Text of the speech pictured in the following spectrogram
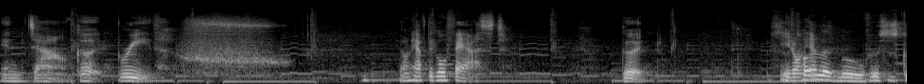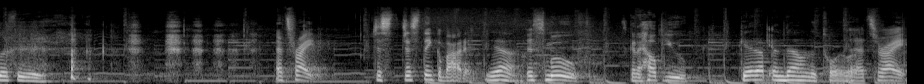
and down. Good. Breathe. You don't have to go fast. Good. It's You a don't have- toilet move. This is good for you. That's right. Just just think about it. Yeah. This move is going to help you. Get up and down the toilet. That's right.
